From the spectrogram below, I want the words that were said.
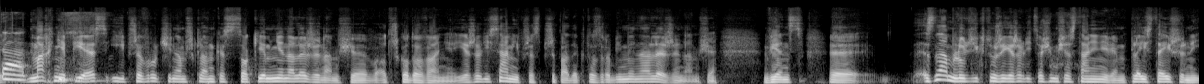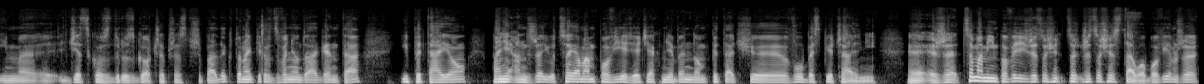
Tak. Machnie pies i przewróci nam szklankę z sokiem, nie należy nam się w odszkodowanie. Jeżeli sami przez przypadek to zrobimy, należy nam się. Więc znam ludzi, którzy jeżeli coś im się stanie, nie wiem, PlayStation im y, dziecko zdruzgocze przez przypadek, to najpierw dzwonią do agenta i pytają, panie Andrzeju, co ja mam powiedzieć, jak mnie będą pytać y, w ubezpieczalni, Y, że co mam im powiedzieć, że co się, co, że się stało, bo wiem, że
